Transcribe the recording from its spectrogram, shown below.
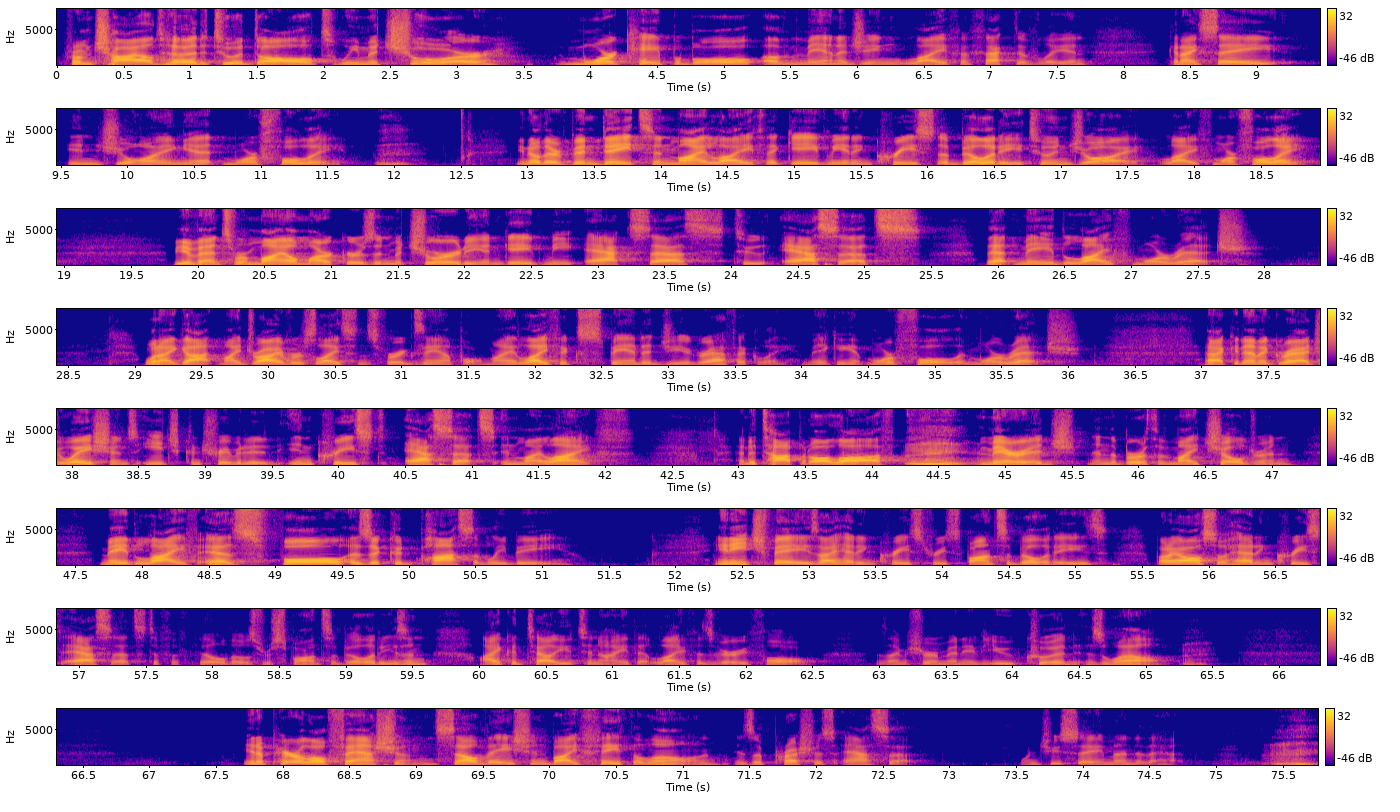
From childhood to adult, we mature more capable of managing life effectively. And can I say, enjoying it more fully? you know, there have been dates in my life that gave me an increased ability to enjoy life more fully. The events were mile markers in maturity and gave me access to assets that made life more rich. When I got my driver's license, for example, my life expanded geographically, making it more full and more rich. Academic graduations each contributed increased assets in my life. And to top it all off, marriage and the birth of my children made life as full as it could possibly be. In each phase, I had increased responsibilities, but I also had increased assets to fulfill those responsibilities. And I could tell you tonight that life is very full, as I'm sure many of you could as well. In a parallel fashion, salvation by faith alone is a precious asset. Wouldn't you say amen to that?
